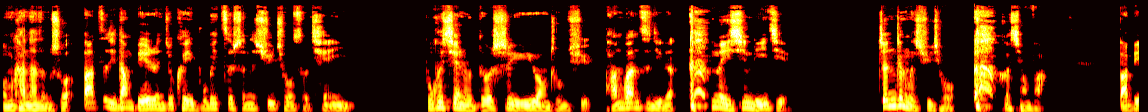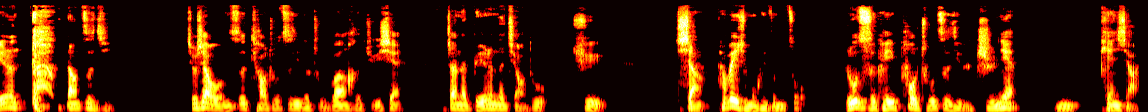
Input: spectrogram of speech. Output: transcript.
我们看他怎么说：把自己当别人，就可以不被自身的需求所牵引，不会陷入得失与欲望中去。旁观自己的 内心，理解真正的需求 和想法。把别人 当自己，就是要我们自跳出自己的主观和局限。站在别人的角度去想，他为什么会这么做？如此可以破除自己的执念，嗯，偏狭。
